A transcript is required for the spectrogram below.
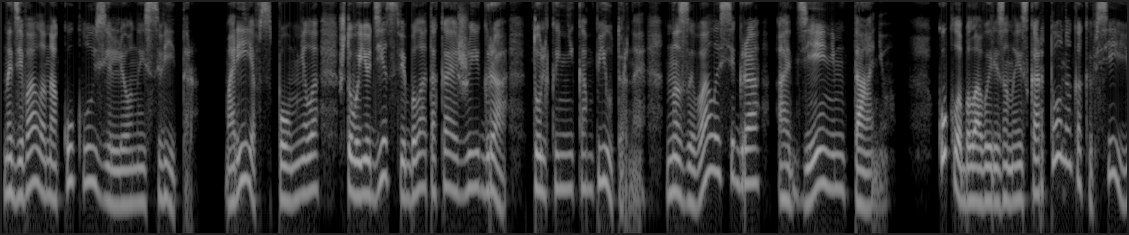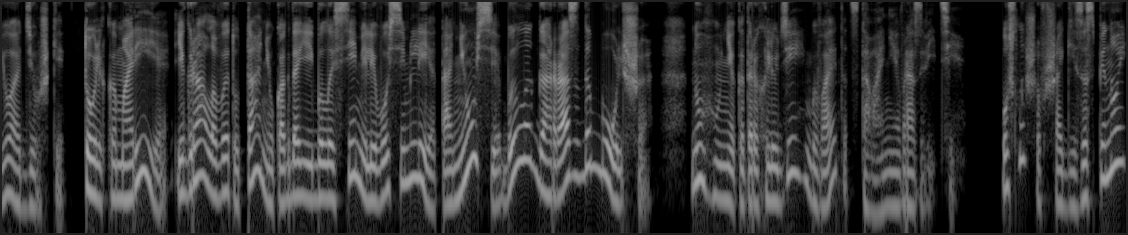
надевала на куклу зеленый свитер. Мария вспомнила, что в ее детстве была такая же игра, только не компьютерная. Называлась игра «Оденем Таню». Кукла была вырезана из картона, как и все ее одежки. Только Мария играла в эту Таню, когда ей было 7 или 8 лет, а Нюсе было гораздо больше. Ну, у некоторых людей бывает отставание в развитии. Услышав шаги за спиной,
